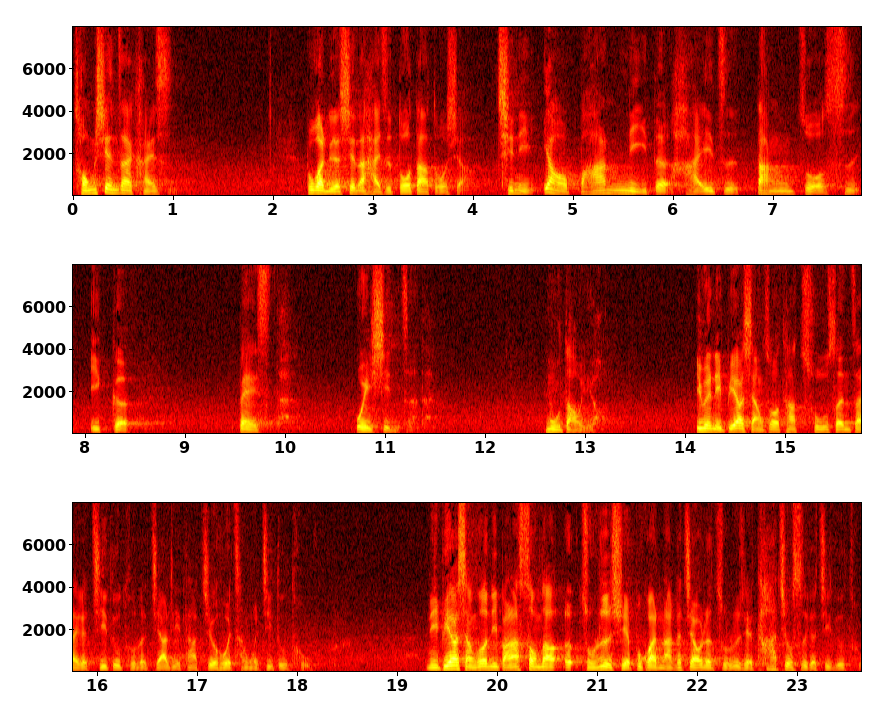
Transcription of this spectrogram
从现在开始，不管你的现在孩子多大多小，请你要把你的孩子当作是一个 best 未信者的慕道友。因为你不要想说他出生在一个基督徒的家庭，他就会成为基督徒。你不要想说你把他送到儿主日学，不管哪个教会的主日学，他就是个基督徒。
